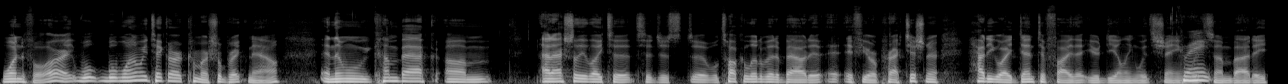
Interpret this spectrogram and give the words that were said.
Wonderful. All right. Well, well, why don't we take our commercial break now? And then when we come back, um, I'd actually like to, to just, uh, we'll talk a little bit about it. If you're a practitioner, how do you identify that you're dealing with shame Great. with somebody?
